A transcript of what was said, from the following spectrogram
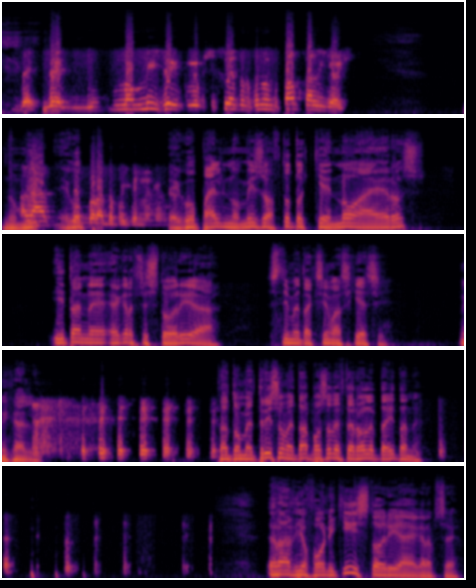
δεν, δεν, νομίζω η πλειοψηφία των φίλων του ΠΑΟΚ θα λέγει όχι. Νομι- Αλλά εγώ, δεν μπορώ να το πω και με βέβαια. εγώ πάλι νομίζω αυτό το κενό αέρος ήταν, έγραψε ιστορία στη μεταξύ μας σχέση. Μιχάλη. Θα το μετρήσω μετά πόσα δευτερόλεπτα ήτανε. Ραδιοφωνική ιστορία έγραψε.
